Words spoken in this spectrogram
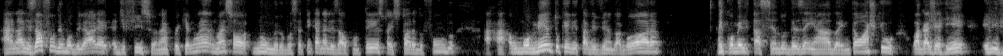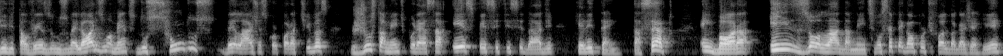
analisar fundo imobiliário é, é difícil, né? Porque não é, não é só número, você tem que analisar o contexto, a história do fundo, a, a, o momento que ele está vivendo agora e como ele está sendo desenhado aí. Então, acho que o, o, HGRE ele vive talvez um dos melhores momentos dos fundos de lajes corporativas, justamente por essa especificidade que ele tem, tá certo? Embora isoladamente, se você pegar o portfólio do HGRE,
